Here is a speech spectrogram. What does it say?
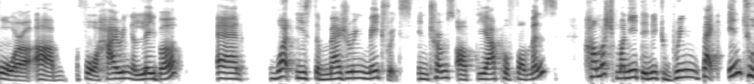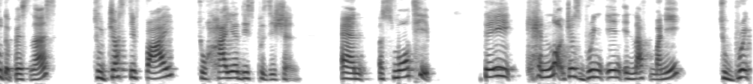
for um, for hiring a labor and what is the measuring matrix in terms of their performance, how much money they need to bring back into the business to justify to hire this position. And a small tip they cannot just bring in enough money to break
